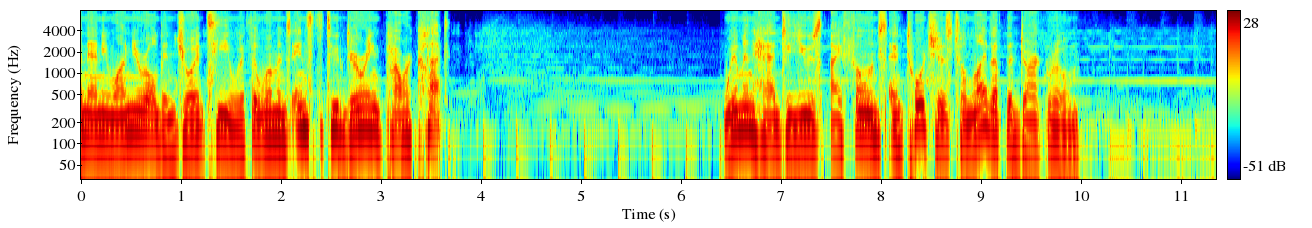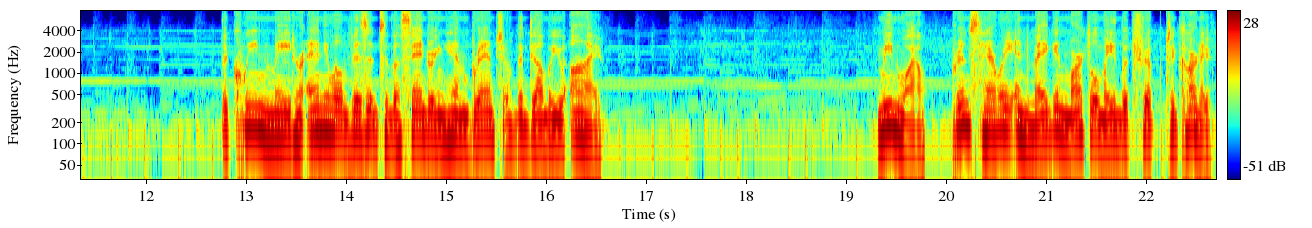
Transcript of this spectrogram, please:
91-year-old enjoyed tea with the Women's Institute during power cut. Women had to use iPhones and torches to light up the dark room. The Queen made her annual visit to the Sandringham branch of the WI. Meanwhile, Prince Harry and Meghan Markle made the trip to Cardiff.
